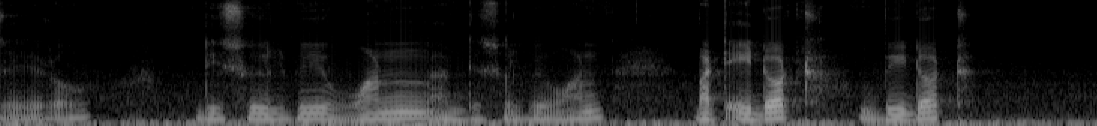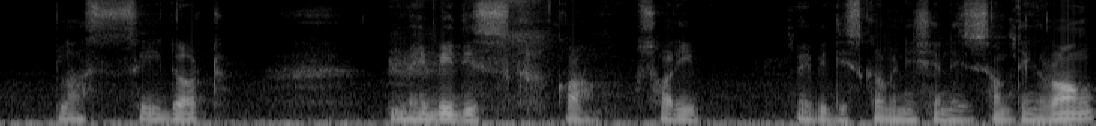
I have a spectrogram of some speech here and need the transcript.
0 this will be 1 and this will be 1 but a dot b dot plus c dot maybe this sorry maybe this combination is something wrong.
